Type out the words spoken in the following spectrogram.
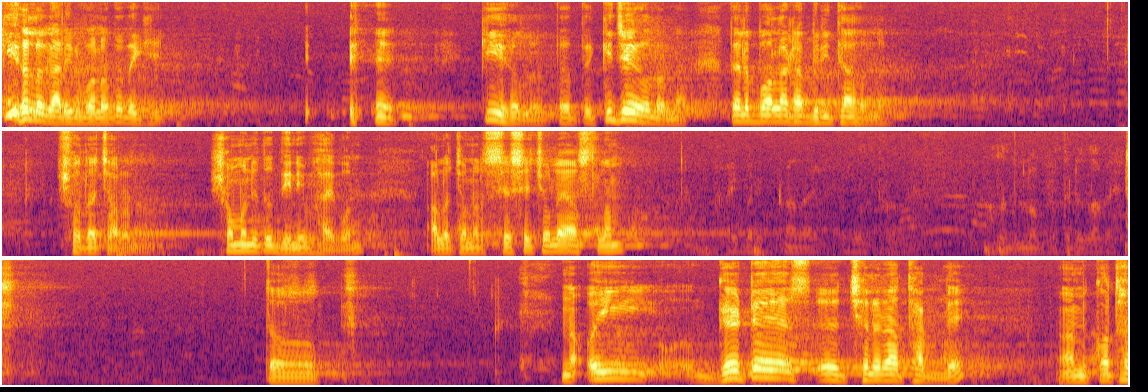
কি হলো গাড়ির, বলো তো দেখি। কি হলো? তো কিছুই হলো না। তাহলে বলাটা বৃথা হলো। সদাচরণ। সমন্বিত দিনই ভাই বোন আলোচনার শেষে চলে আসলাম। তো, না, ওই গেটে ছেলেরা থাকবে। আমি কথা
